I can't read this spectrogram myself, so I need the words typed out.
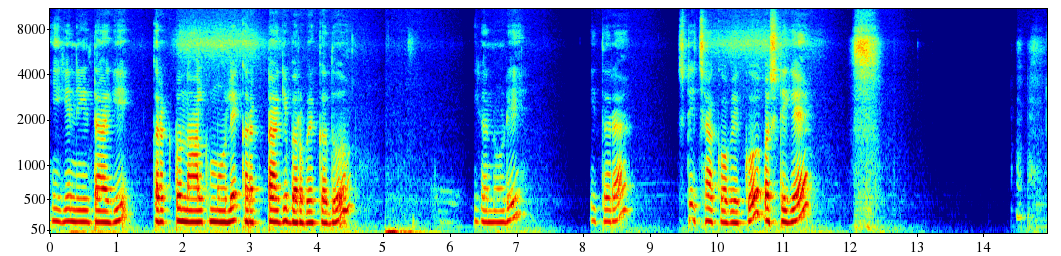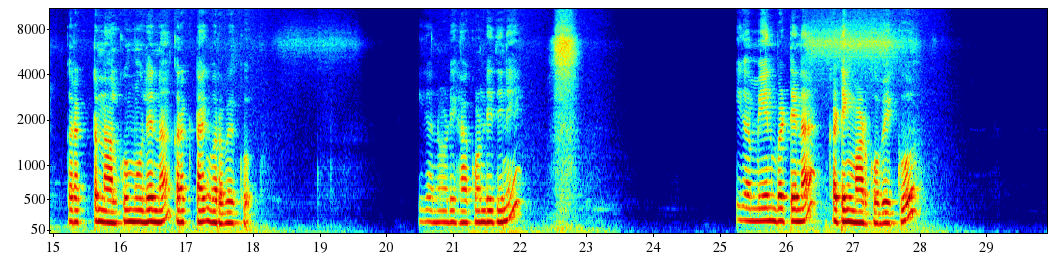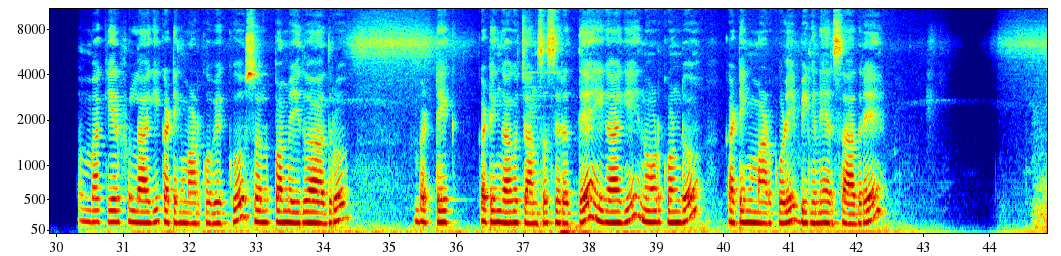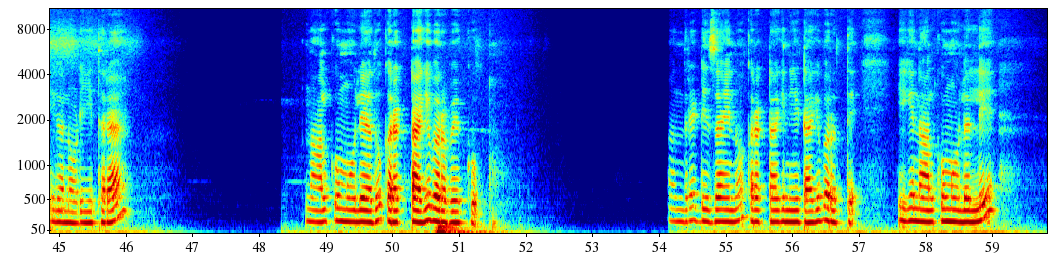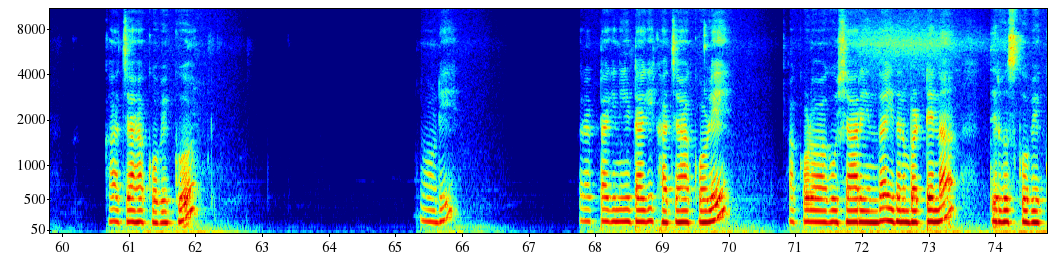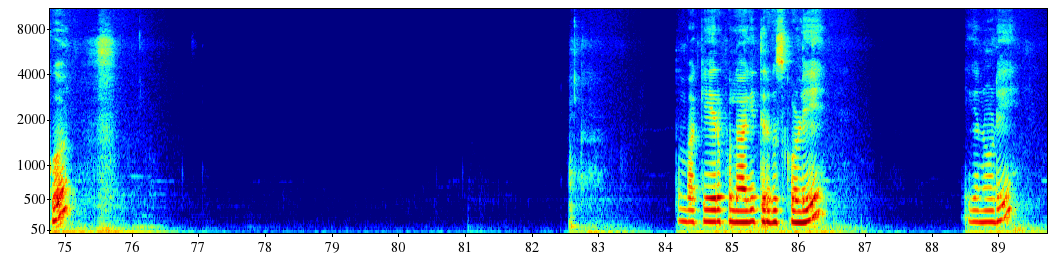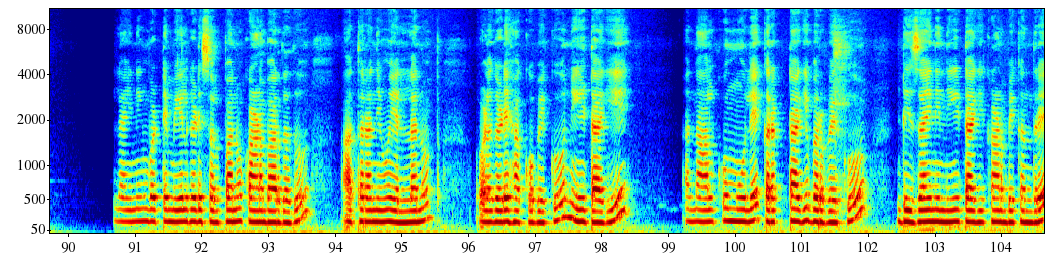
ಹೀಗೆ ನೀಟಾಗಿ, ಕರೆಕ್ಟು ನಾಲ್ಕು ಮೂಲೆ ಕರೆಕ್ಟಾಗಿ ಬರಬೇಕದು. ಈಗ ನೋಡಿ, ಈ ಥರ ಸ್ಟಿಚ್ ಹಾಕೋಬೇಕು ಫಸ್ಟಿಗೆ. ಕರೆಕ್ಟ್ ನಾಲ್ಕು ಮೂಲೆನ ಕರೆಕ್ಟಾಗಿ ಬರಬೇಕು. ಈಗ ನೋಡಿ ಹಾಕ್ಕೊಂಡಿದ್ದೀನಿ ಈಗ ಮೇನ್ ಬಟ್ಟೆನ ಕಟಿಂಗ್ ಮಾಡ್ಕೋಬೇಕು. ತುಂಬ ಕೇರ್ಫುಲ್ಲಾಗಿ ಕಟಿಂಗ್ ಮಾಡ್ಕೋಬೇಕು. ಸ್ವಲ್ಪ ಇದು ಆದರೂ ಬಟ್ಟೆ ಕಟಿಂಗ್ ಆಗೋ ಚಾನ್ಸಸ್ ಇರುತ್ತೆ. ಹೀಗಾಗಿ ನೋಡಿಕೊಂಡು ಕಟಿಂಗ್ ಮಾಡ್ಕೊಳ್ಳಿ ಬಿಗಿನೇರ್ಸ್ ಆದರೆ. ಈಗ ನೋಡಿ ಈ ಥರ. ನಾಲ್ಕು ಮೂಲೆ ಅದು ಕರೆಕ್ಟಾಗಿ ಬರಬೇಕು. ಅಂದರೆ ಡಿಸೈನು ಕರೆಕ್ಟಾಗಿ ನೀಟಾಗಿ ಬರುತ್ತೆ. ಹೀಗೆ ನಾಲ್ಕು ಮೂಲಲ್ಲಿ ಕಾಚ ಹಾಕ್ಕೋಬೇಕು ನೋಡಿ, ಕರೆಕ್ಟಾಗಿ ನೀಟಾಗಿ ಕಾಚ ಹಾಕ್ಕೊಳ್ಳಿ ಹಾಕ್ಕೊಳ್ಳುವಾಗ ಹುಷಾರಿಯಿಂದ ಇದನ್ನು ಬಟ್ಟೆನ ತಿರುಗಿಸ್ಕೋಬೇಕು. ತುಂಬ ಕೇರ್ಫುಲ್ಲಾಗಿ ತಿರುಗಿಸ್ಕೊಳ್ಳಿ. ಈಗ ನೋಡಿ ಲೈನಿಂಗ್ ಬಟ್ಟೆ ಮೇಲ್ಗಡೆ ಸ್ವಲ್ಪನೂ ಕಾಣಬಾರ್ದದು. ಆ ಥರ ನೀವು ಎಲ್ಲನೂ ಒಳಗಡೆ ಹಾಕ್ಕೋಬೇಕು, ನೀಟಾಗಿ. ನಾಲ್ಕು ಮೂಲೆ ಕರೆಕ್ಟಾಗಿ ಬರಬೇಕು. ಡಿಸೈನ್ ನೀಟಾಗಿ ಕಾಣಬೇಕಂದ್ರೆ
